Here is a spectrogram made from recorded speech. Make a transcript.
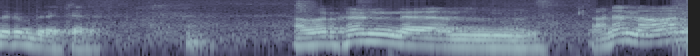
பெரும் பிரச்சனை. அவர்கள் ஆனால் நான்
